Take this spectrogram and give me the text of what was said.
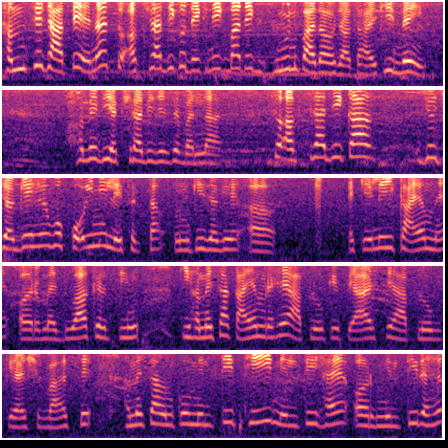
थम से जाते हैं ना तो अक्षरा दी को देखने के बाद एक जुनून पैदा हो जाता है कि नहीं हमें भी अक्षरा दी जैसे बनना है। सो अक्षरा दी का जो जगह है वो कोई नहीं ले सकता। उनकी जगह अकेले ही कायम है। और मैं दुआ करती हूँ कि हमेशा कायम रहे आप लोगों के प्यार से आप लोगों के आशीर्वाद से। हमेशा उनको मिलती थी मिलती है और मिलती रहे।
